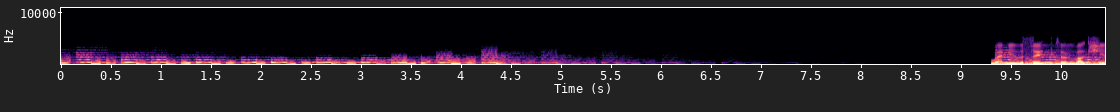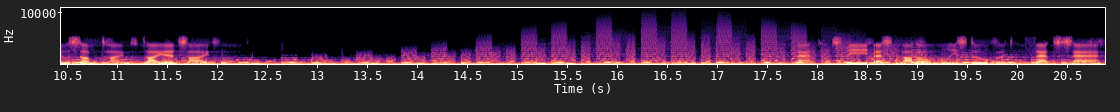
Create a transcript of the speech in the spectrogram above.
When you think too much, you sometimes die inside. That's sleep is not only stupid, that's sad.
